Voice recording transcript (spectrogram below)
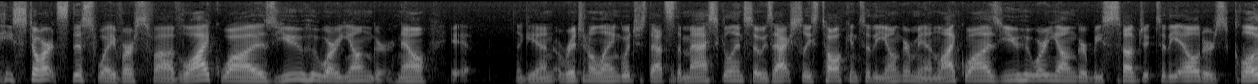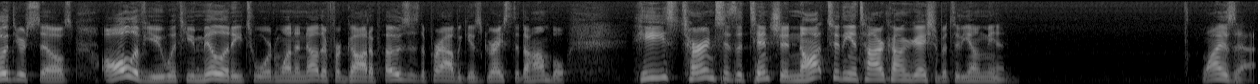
He starts this way, verse 5 Likewise, you who are younger. Now, again, original language, that's the masculine, so he's actually talking to the younger men. Likewise, you who are younger, be subject to the elders. Clothe yourselves, all of you, with humility toward one another, for God opposes the proud but gives grace to the humble. He turns his attention not to the entire congregation, but to the young men. Why is that?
